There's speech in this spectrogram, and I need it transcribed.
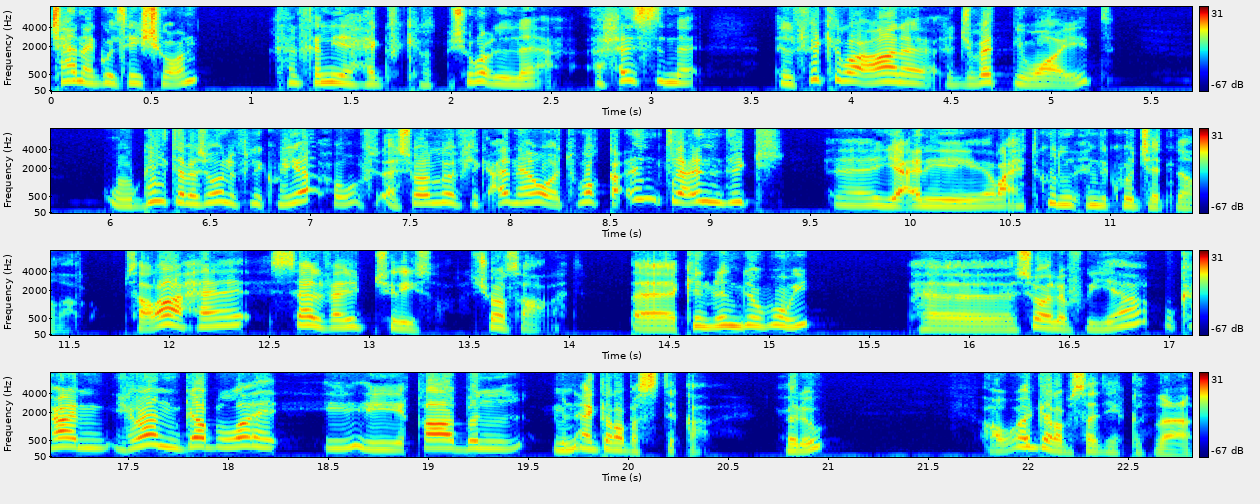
كان أقول هي شلون؟ خل نخليها حق فكرة مشروع لأن أحس إن الفكرة أنا عجبتني وايد وقلت بسولف لك وياه اسولف لك عنها وأتوقع أنت عندك آه، يعني راح تكون عندك وجهة نظر. بصراحة السالفة كذي صار شلون صارت؟ آه، كنت عند أبوي آه، سولف وياه وكان يوم قبله يقابل من أقرب اصدقائه حلو؟ أو أقرب صديق. نعم.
